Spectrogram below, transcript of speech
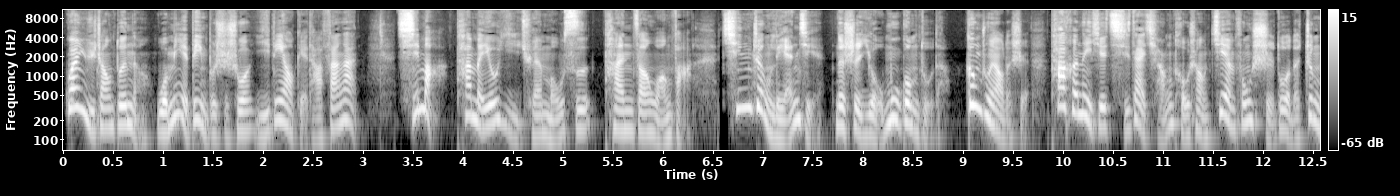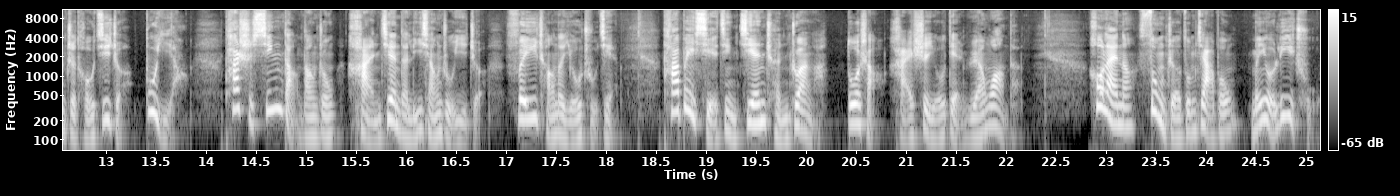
关于张敦呢，我们也并不是说一定要给他翻案，起码他没有以权谋私、贪赃枉法、清正廉洁，那是有目共睹的。更重要的是，他和那些骑在墙头上见风使舵的政治投机者不一样，他是新党当中罕见的理想主义者，非常的有主见。他被写进《奸臣传》啊，多少还是有点冤枉的。后来呢，宋哲宗驾崩，没有立储，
